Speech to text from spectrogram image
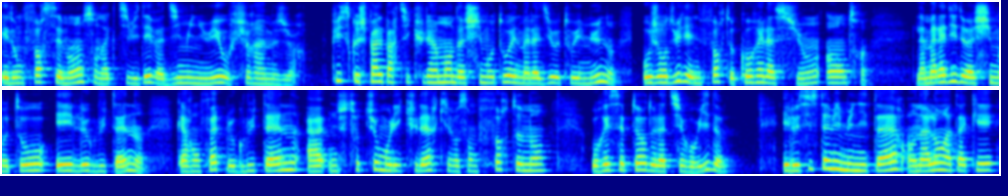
et donc forcément son activité va diminuer au fur et à mesure. Puisque je parle particulièrement d'Hashimoto et de maladie auto-immune, aujourd'hui il y a une forte corrélation entre la maladie de Hashimoto et le gluten, car en fait le gluten a une structure moléculaire qui ressemble fortement au récepteur de la thyroïde. Et le système immunitaire, en allant attaquer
